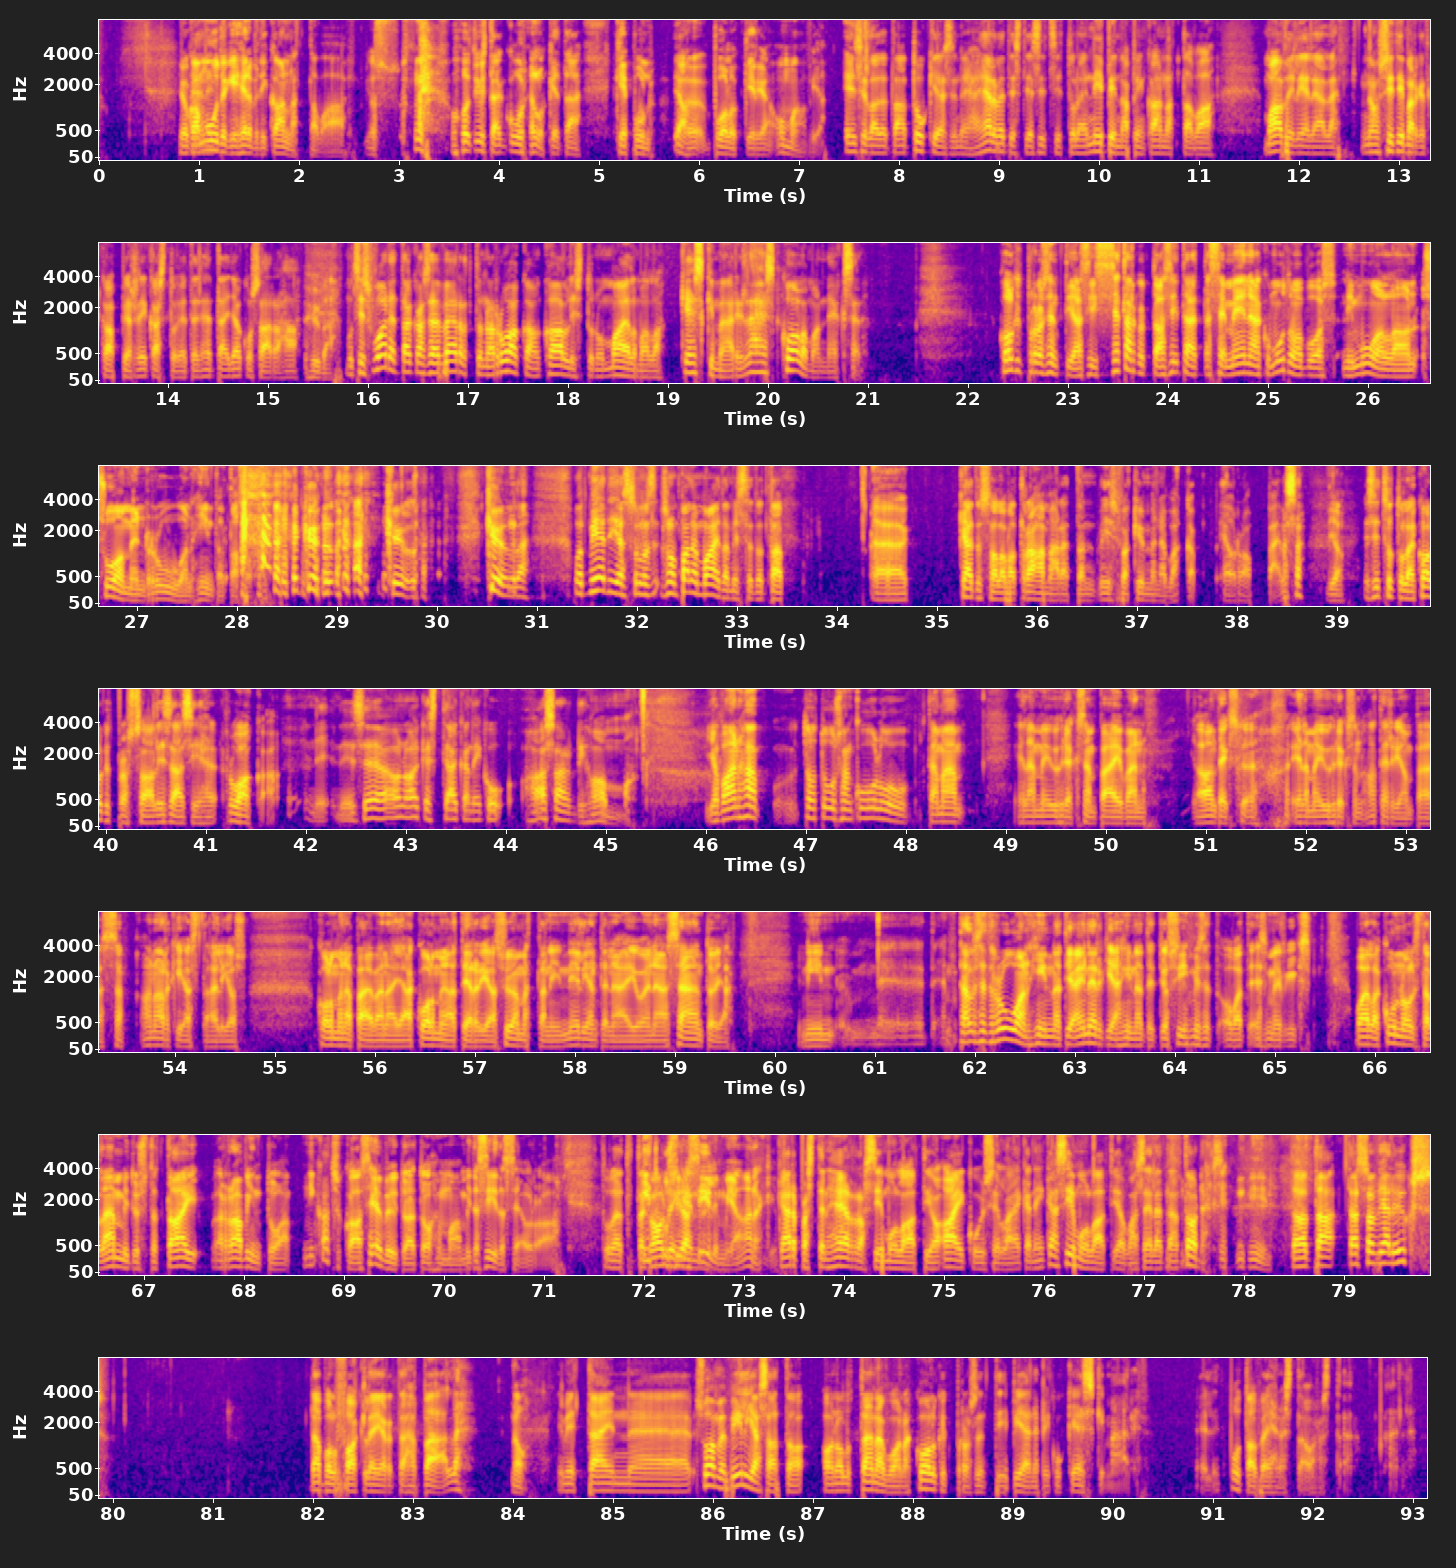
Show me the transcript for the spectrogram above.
joka on Eli... muutenkin helvetin kannattavaa, jos olet yhtään kuunnellut ketään Kepun Joo. puoluekirjan omaavia. Ensin laitetaan tukia sinne ihan helvetisti ja sitten sit tulee nipin napin kannattavaa maanviljelijälle. No City Market kauppias rikastuu, joten sentään joku saa rahaa. Hyvä. Mutta siis vuoden takaisin verrattuna ruoka on kallistunut maailmalla keskimäärin lähes kolmanneksen. 30 prosenttia, siis se tarkoittaa sitä, että se menee, kun muutama vuosi, niin muualla on Suomen ruuan hintataso. kyllä, kyllä, kyllä. Mutta mieti, jos sulla on, sulla on paljon maita, missä tota, ää, käytössä olevat rahamäärät on 5-10 vaikka euroa päivässä, Joo. ja sitten sulla tulee 30 prosenttia lisää siihen ruokaan, niin, niin se on oikeasti aika niinku hazardihomma. Ja vanha totuushan kuuluu tämä elämme yhdeksän päivän, anteeksi, elämme yhdeksän aterian päässä anarkiasta, eli jos kolmena päivänä jää kolme ateriaa syömättä, niin neljäntenä ei ole enää sääntöjä niin tällaiset ruoan hinnat ja energiahinnat, että jos ihmiset ovat esimerkiksi vailla kunnollista lämmitystä tai ravintoa, niin katsokaa selviytyä ohjelmaa, mitä siitä seuraa. Tulee tätä Itkuisia silmiä ainakin. Kärpästen herrasimulaatio aikuisilla, eikä niinkään simulaatio, vaan se eletään todeksi. niin. tota, tässä on vielä yksi double fuck layer tähän päälle. No. Nimittäin eh, Suomen viljasato on ollut tänä vuonna 30 prosenttia pienempi kuin keskimäärin. Eli puhutaan vehnästä, ohrasta ja näillä.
